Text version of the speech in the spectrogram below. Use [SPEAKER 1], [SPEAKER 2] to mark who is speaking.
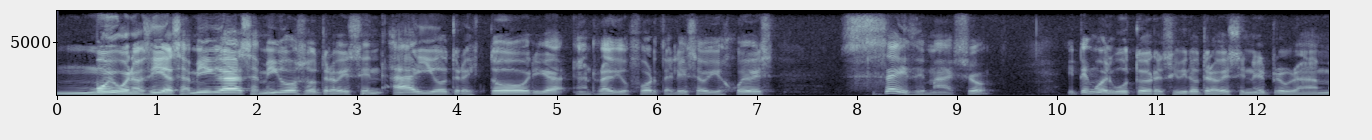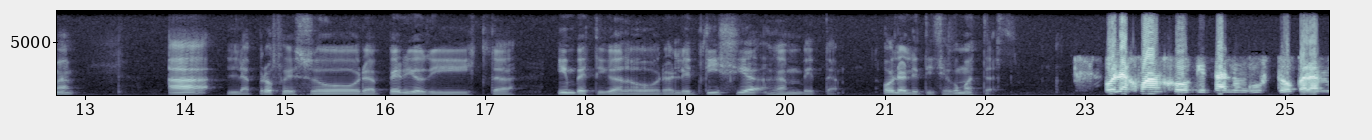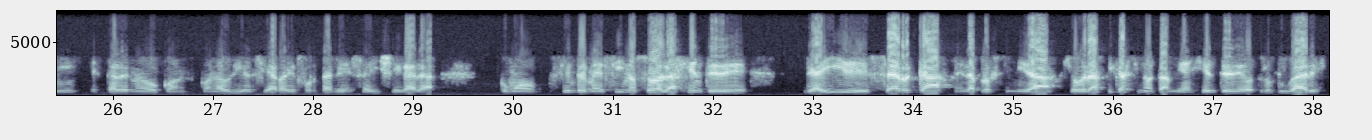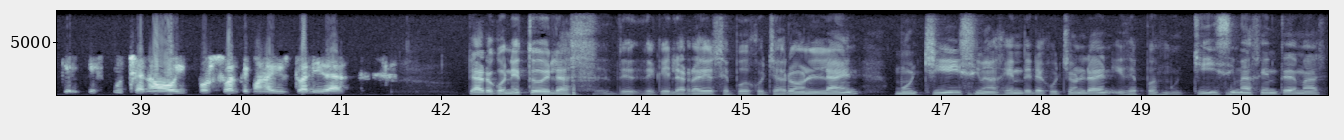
[SPEAKER 1] Muy buenos días amigas, amigos, otra vez en Hay otra historia en Radio Fortaleza. Hoy es jueves 6 de mayo y tengo el gusto de recibir otra vez en el programa a la profesora, periodista, investigadora Leticia Gambetta. Hola Leticia, ¿cómo estás?
[SPEAKER 2] Hola Juanjo, ¿qué tal? Un gusto para mí estar de nuevo con, con la audiencia de Radio Fortaleza y llegar a como siempre me decís, no solo la gente de, de ahí, de cerca, en la proximidad geográfica, sino también gente de otros lugares que, escucha, ¿no? Hoy, por suerte, con la virtualidad.
[SPEAKER 1] Claro, con esto de, las, de, que la radio se puede escuchar online, muchísima gente la escucha online y después muchísima gente además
